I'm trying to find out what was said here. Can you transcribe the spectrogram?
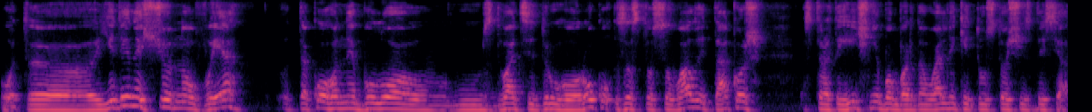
От е, єдине, що нове, такого не було з 22-го року. Застосували також стратегічні бомбардувальники Ту-160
